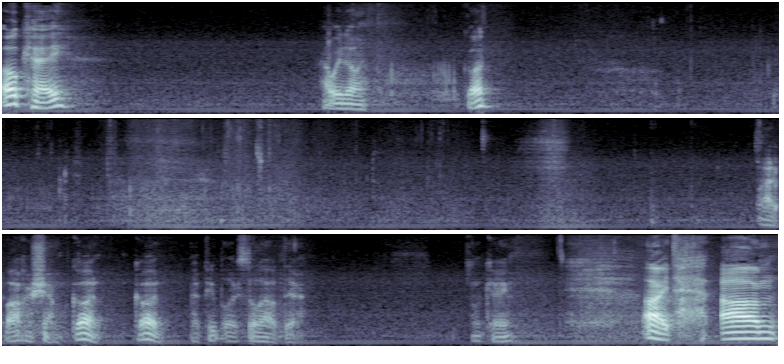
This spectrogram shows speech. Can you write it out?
Okay. How are we doing? Good? All right, Baruch Hashem. Good, good. My people are still out there. Okay. All right. Um,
